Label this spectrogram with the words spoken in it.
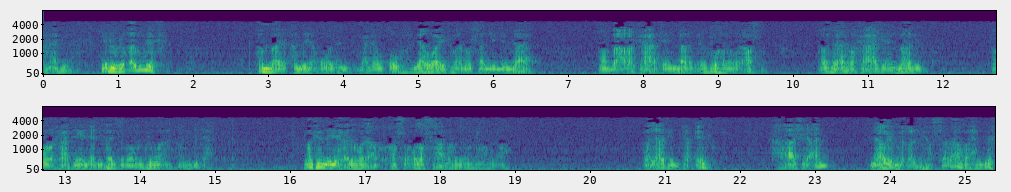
النافلة ينوي بقلبه يكفي أما أن يقول بعد وقوفه نويت أن أصلي لله أربع ركعات المغرب الظهر والعصر. أو ثلاث ركعات المغرب. أو ركعتين عند الفجر أو الجمعة. هذه بدعة. ما كان يفعله ولا الصحابة رضي الله عنهم. ولكن تقف خاشعا ناويا بقلبك الصلاة والحمد لله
